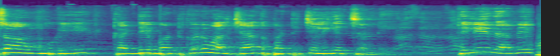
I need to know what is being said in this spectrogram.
గురుసాం పోయి కడ్డీ పట్టుకొని వాళ్ళ చేత పట్టి చెలిగించండి. తెలియదా మీకు?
